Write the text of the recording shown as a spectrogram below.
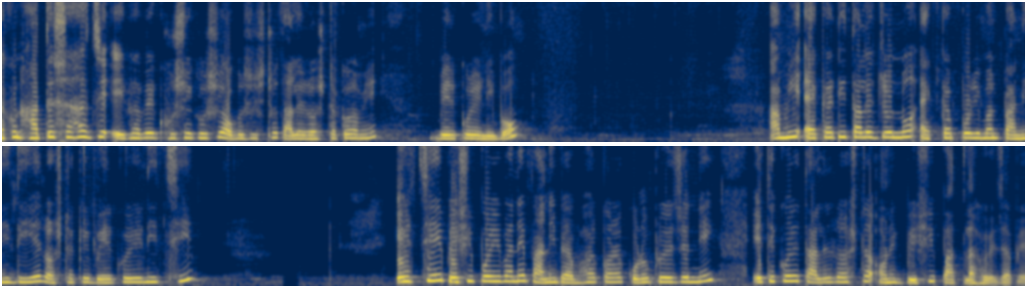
এখন হাতের সাহায্যে এইভাবে ঘষে ঘষে অবশিষ্ট তালের রসটাকেও আমি বের করে নিব। আমি একাটি তালের জন্য এক কাপ পরিমাণ পানি দিয়ে রসটাকে বের করে নিচ্ছি। এর চেয়ে বেশি পরিমাণে পানি ব্যবহার করার কোনো প্রয়োজন নেই, এতে করে তালের রসটা অনেক বেশি পাতলা হয়ে যাবে।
